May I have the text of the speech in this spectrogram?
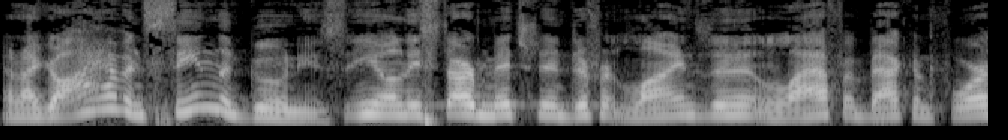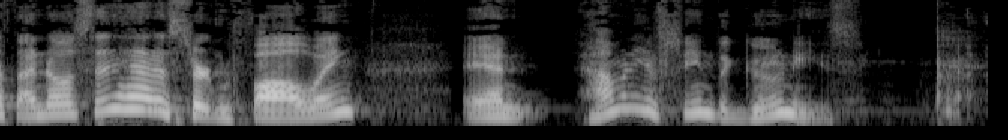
And I go, I haven't seen the Goonies. You know, and they started mentioning different lines in it and laughing back and forth. I noticed it had a certain following. And how many have seen the Goonies?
